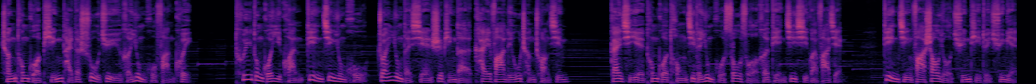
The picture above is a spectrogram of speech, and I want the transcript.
称通过平台的数据和用户反馈，推动过一款电竞用户专用的显示屏的开发流程创新。该企业通过统计的用户搜索和点击习惯发现，电竞发烧友群体对曲面、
